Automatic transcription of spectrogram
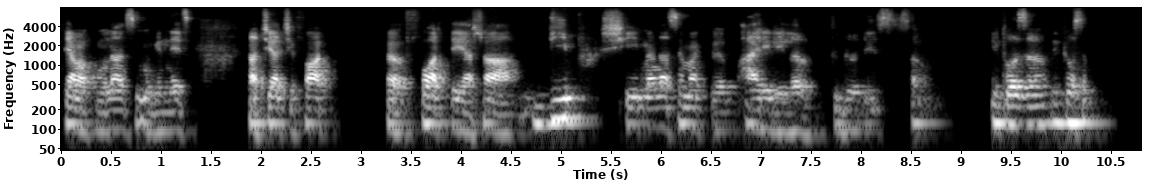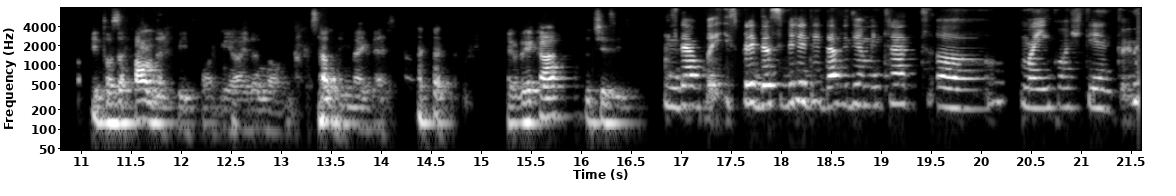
Știam acum un an să mă gândesc la ceea ce fac uh, foarte așa deep și mi-am dat seama că I really love to do this. So it was a, it was a, it was a founder fit for me, I don't know, something like that. Rebecca, tu ce zici? Da, băi, spre deosebire de David, eu am intrat uh, mai inconștient în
